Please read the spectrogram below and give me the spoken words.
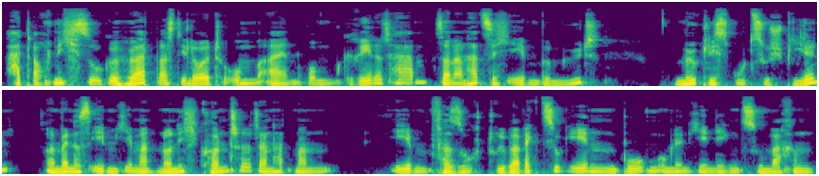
Hat auch nicht so gehört, was die Leute um einen rum geredet haben, sondern hat sich eben bemüht, möglichst gut zu spielen. Und wenn es eben jemand noch nicht konnte, dann hat man eben versucht, drüber wegzugehen, einen Bogen um denjenigen zu machen,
